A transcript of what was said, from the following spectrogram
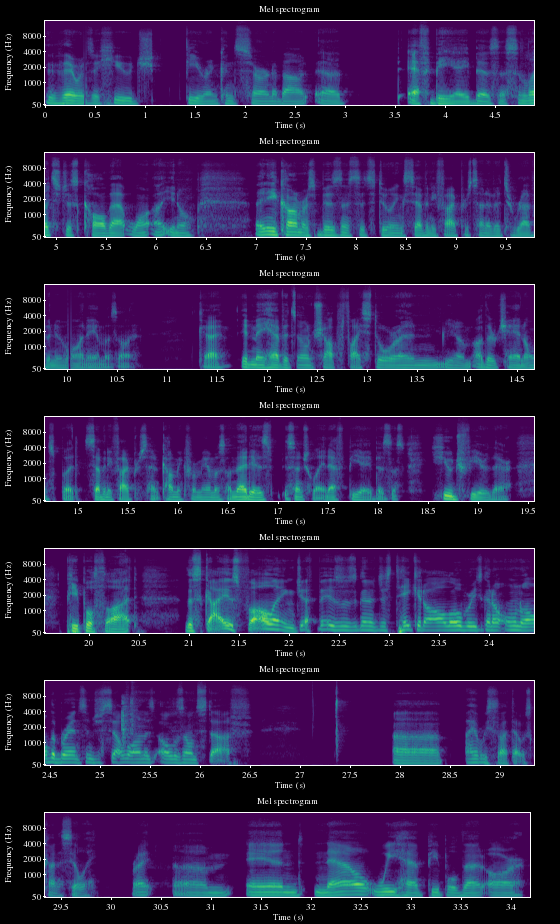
there was a huge fear and concern about uh, FBA business, and let's just call that one, uh, you know, an e-commerce business that's doing 75% of its revenue on Amazon. Okay, it may have its own Shopify store and you know other channels, but 75% coming from Amazon. That is essentially an FBA business. Huge fear there. People thought the sky is falling. Jeff Bezos is going to just take it all over. He's going to own all the brands and just sell his, all his own stuff. Uh, I always thought that was kind of silly right? Um, and now we have people that are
